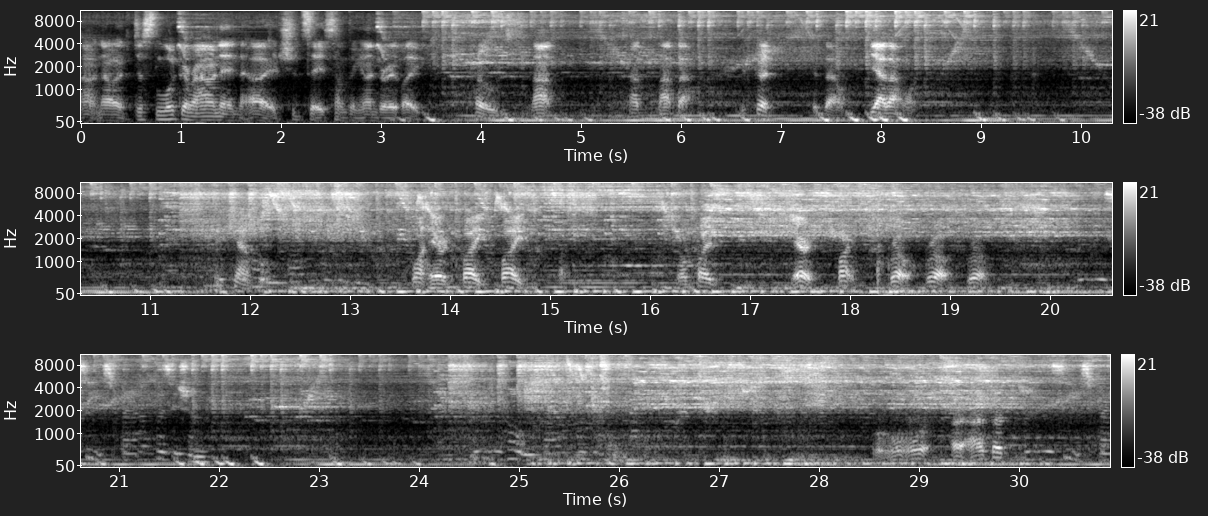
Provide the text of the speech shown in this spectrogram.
I don't know. Just look around and uh, it should say something under it like hose. Not, not, not that. one. You could hit that one. Yeah, that one. Hey, cancel. Come on, Erik, fight, fight. Don't fight. Erik, fight. Bro, bro, bro. You will cease battle position. Whoa, whoa, whoa. I, I thought.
